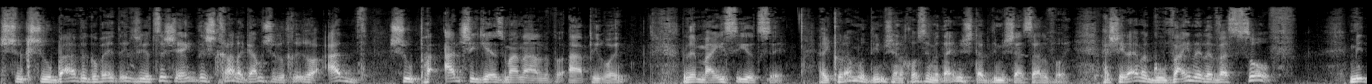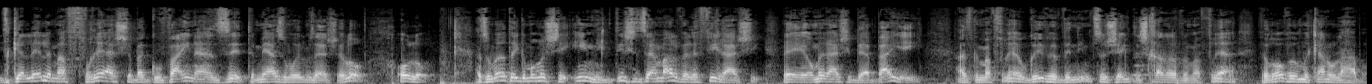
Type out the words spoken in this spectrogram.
שכשהוא בא וגובה את ההקדש, יוצא שההקדש חלה, גם של חירו, עד, עד שהגיע הזמן הפירוי, למעשה יוצא. הרי כולם מודים שאנחנו עושים עדיין משתעבדים בשעשה אלפוי. השאלה אם הגוביינה לבסוף מתגלה למפרע שבגוביינה הזה, מאז ומועד זה היה שלו, או לא. אז אומרת הגמורה שאם הקדיש את זה עמל ולפי רש"י, אומר רש"י באביי, אז למפרע הוא גויבה ונמצא שהקדש חל עליו ורובה הוא מכאן ולהבו.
